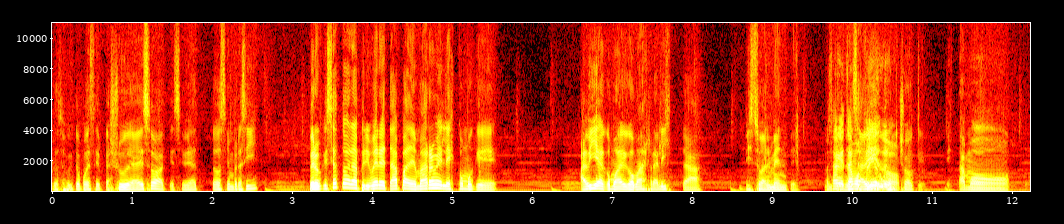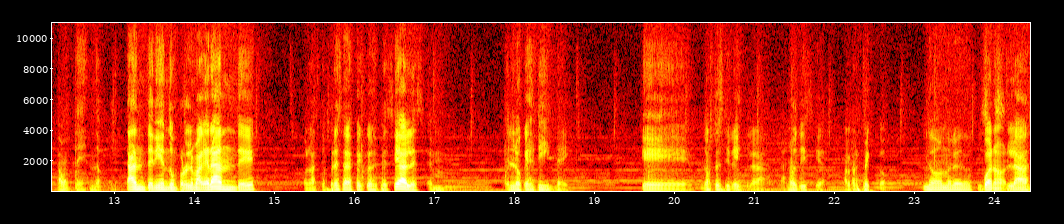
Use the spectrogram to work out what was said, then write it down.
Los efectos puede ser que ayude a eso, a que se vea todo siempre así. Pero que sea toda la primera etapa de Marvel es como que había como algo más realista visualmente. O sea que estamos teniendo- un choque. Estamos, estamos teniendo, están teniendo un problema grande con las empresas de efectos especiales en, en lo que es Disney. Que no sé si leíste la- las noticias al respecto. No, no leo noticias. Bueno, las,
